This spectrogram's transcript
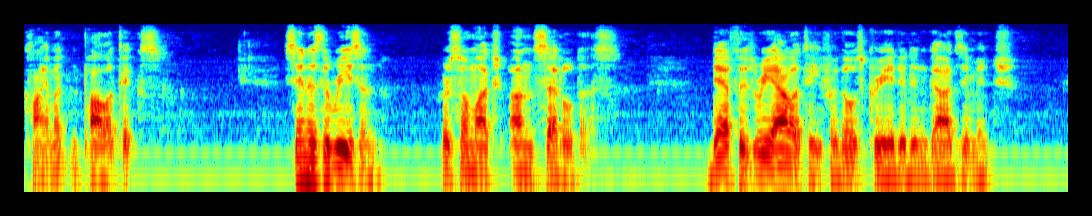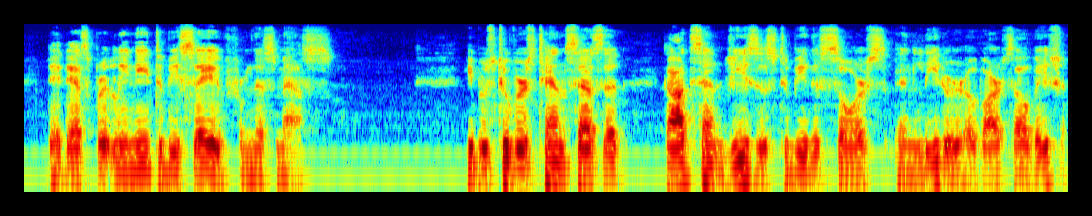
climate and politics. Sin is the reason for so much unsettledness. Death is reality for those created in God's image. They desperately need to be saved from this mess. Hebrews 2 verse 10 says that God sent Jesus to be the source and leader of our salvation.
